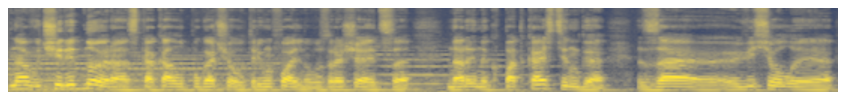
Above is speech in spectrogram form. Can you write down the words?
Вестник дна в очередной раз, как Алла Пугачева триумфально возвращается на рынок подкастинга. За веселые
